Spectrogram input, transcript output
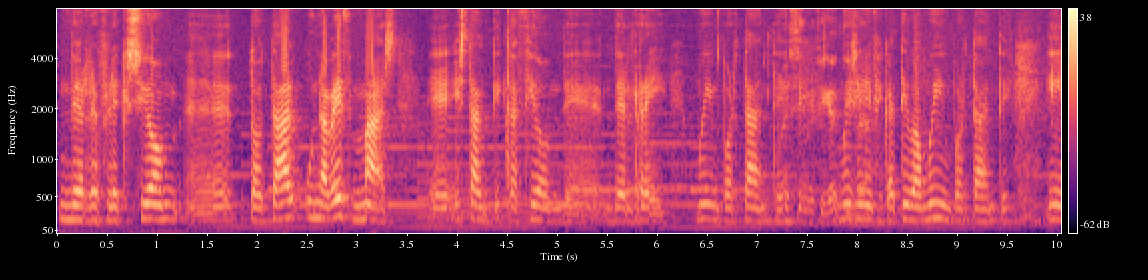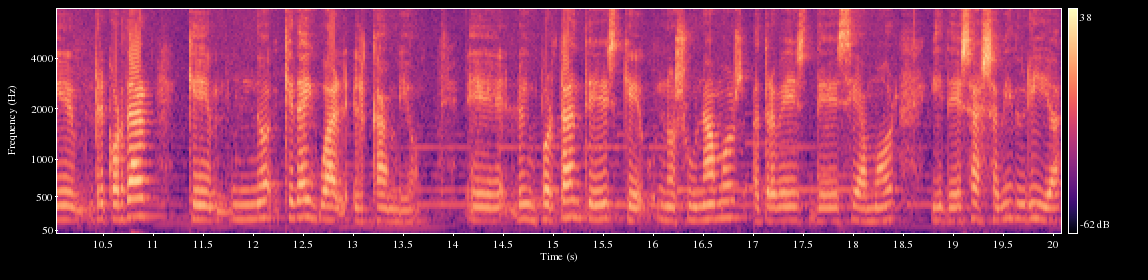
de reflexión eh, total, una vez más, eh, esta abdicación del rey, muy importante, muy significativa. muy significativa, muy importante. Y recordar que, no, que da igual el cambio, lo importante es que nos unamos a través de ese amor y de esa sabiduría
